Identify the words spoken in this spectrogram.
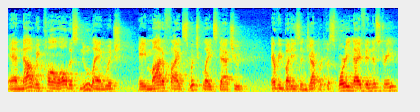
and now we call all this new language a modified switchblade statute, everybody's in jeopardy. The sporting knife industry,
